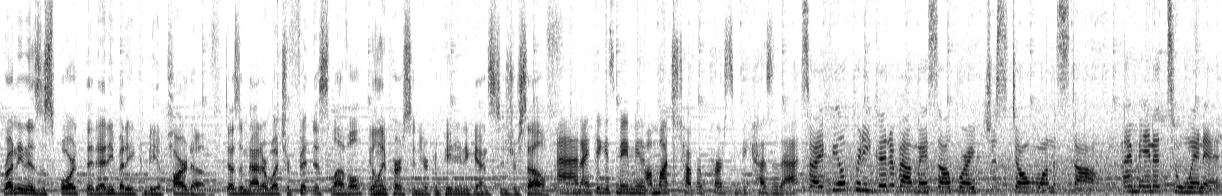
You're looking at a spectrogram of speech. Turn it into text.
Running is a sport that anybody can be a part of. Doesn't matter what your fitness level, the only person you're competing against is yourself. And I think it's made me a much tougher person because of that. So I feel pretty good about myself where I just don't want to stop. I'm in it to win it.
